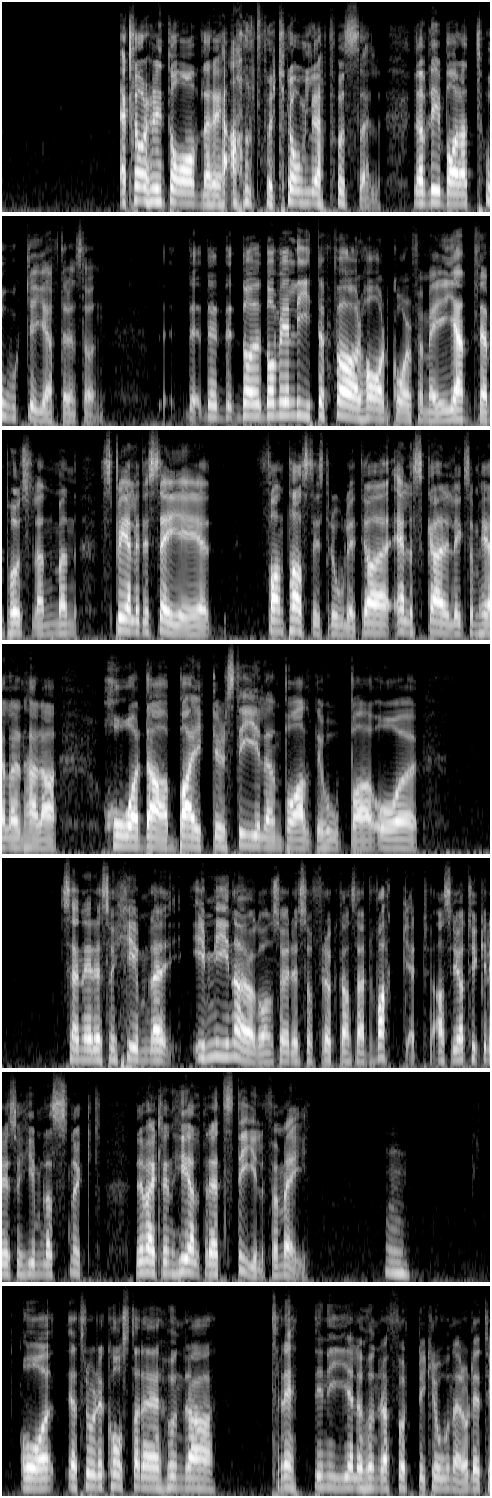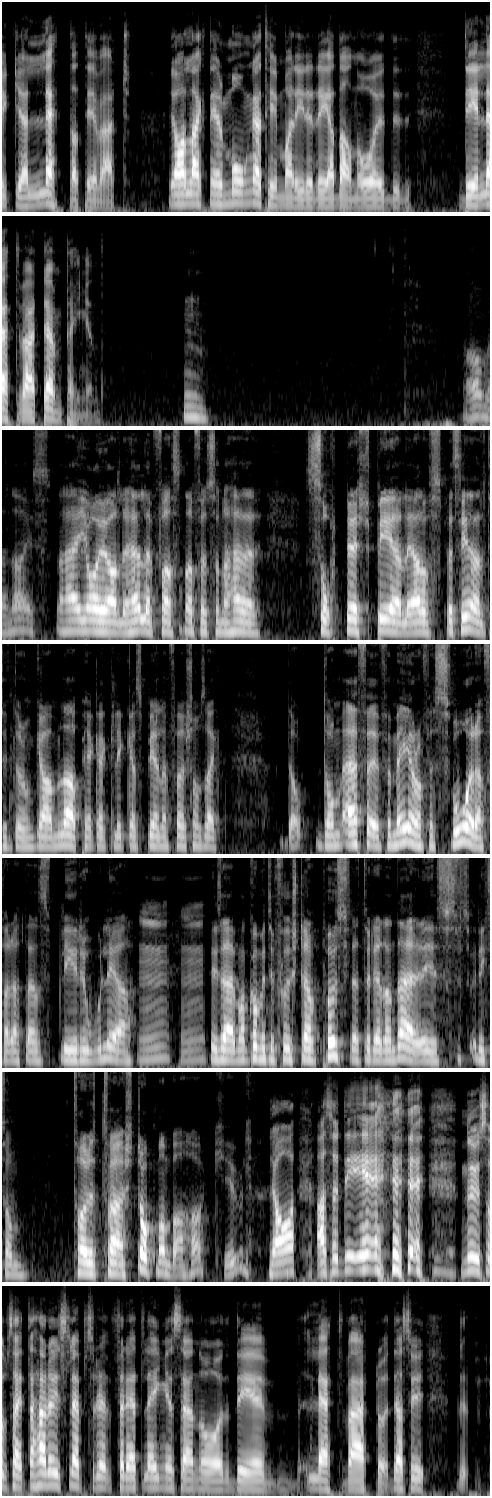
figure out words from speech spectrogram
Jag klarar inte av när det är allt för krångliga pussel. Jag blir bara tokig efter en stund. De, de, de är lite för hardcore för mig egentligen, pusslen. Men spelet i sig är fantastiskt roligt. Jag älskar liksom hela den här hårda biker-stilen på alltihopa. Och sen är det så himla... I mina ögon så är det så fruktansvärt vackert. Alltså jag tycker det är så himla snyggt. Det är verkligen helt rätt stil för mig. Mm. Och jag tror det kostade 139 eller 140 kronor och det tycker jag lätt att det är värt. Jag har lagt ner många timmar i det redan och det, är lätt värt den pengen. Mm. Ja, men nice. Nej, jag har ju aldrig heller fastnat för såna här sorters spel. Speciellt inte de gamla peka-klicka-spelen för som sagt de, de, är för, för mig är de för svåra för att ens bli roliga. Mm, mm. Det är så här, man kommer till första pusslet och redan där är liksom tar ett tvärstopp. Man bara, ha kul. Ja, alltså det är nu som sagt, det här har ju släppts för rätt länge sedan och det är lätt värt att alltså,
